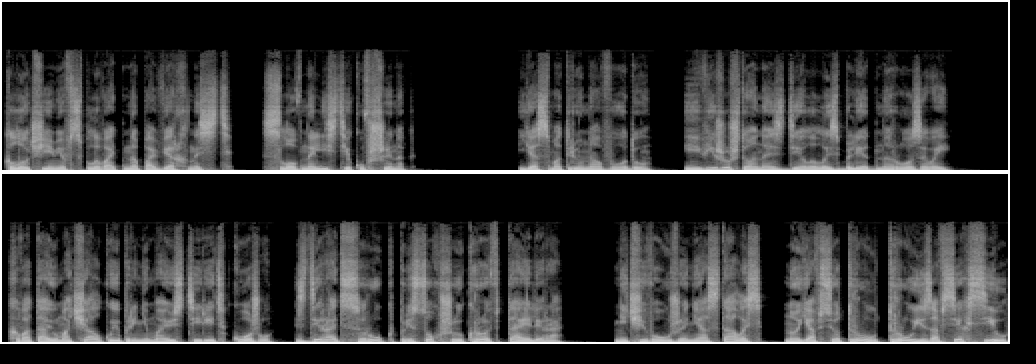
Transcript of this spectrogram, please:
клочьями всплывать на поверхность, словно листья кувшинок. Я смотрю на воду и вижу, что она сделалась бледно-розовой. Хватаю мочалку и принимаю стереть кожу, сдирать с рук присохшую кровь Тайлера. Ничего уже не осталось, но я все тру, тру изо всех сил,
